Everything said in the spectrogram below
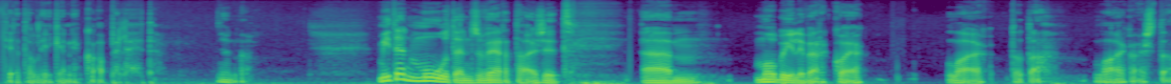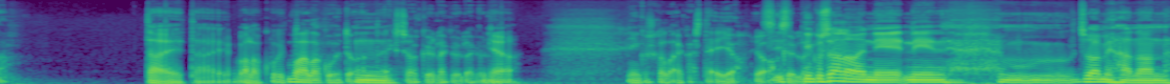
tietoliikennekaapeleita. Jana. Miten muuten sä vertaisit äm, mobiiliverkkoja laaja, tota, laajakaistaa? Tai, tai valokuitua. Valokuitua, mm. anteeksi, joo, kyllä, kyllä, kyllä. Joo. Niin, koska laajakaista ei ole. Joo, siis, kyllä. Niin kuin sanoin, niin, niin Suomihan on,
